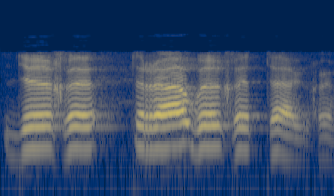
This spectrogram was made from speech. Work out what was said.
De getrouwe getuige.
